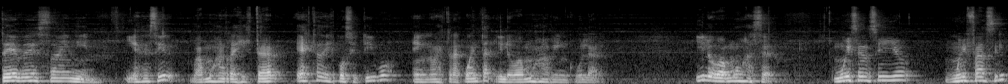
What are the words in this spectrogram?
tv sign in. Y es decir vamos a registrar este dispositivo en nuestra cuenta y lo vamos a vincular. Y lo vamos a hacer muy sencillo muy fácil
